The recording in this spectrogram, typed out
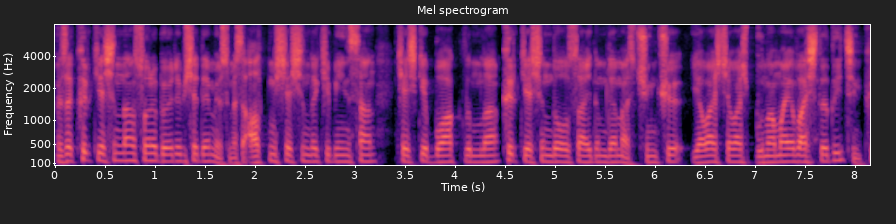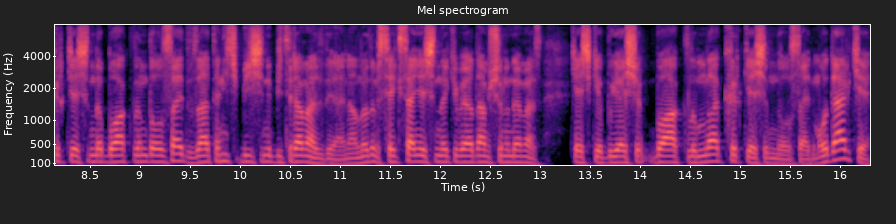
Mesela 40 yaşından sonra böyle bir şey demiyorsun. Mesela 60 yaşındaki bir insan keşke bu aklımla 40 yaşında olsaydım demez. Çünkü yavaş yavaş bunamaya başladığı için 40 yaşında bu aklında olsaydı zaten hiçbir işini bitiremezdi yani anladın mı? 80 yaşındaki bir adam şunu demez. Keşke bu yaşı bu aklımla 40 yaşında olsaydım. O der ki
